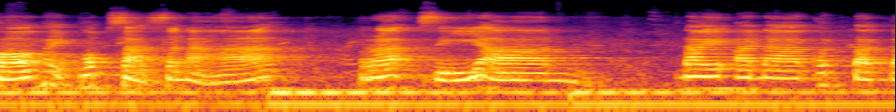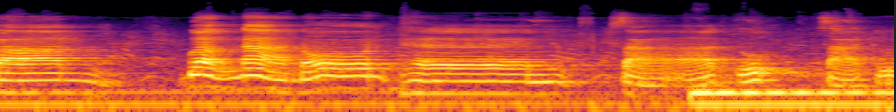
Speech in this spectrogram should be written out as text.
ขอให้พบศาสนา พระศรีอาน ในอนาคตการ เบื้องหน้านอนเทินสาธุ สาธุ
